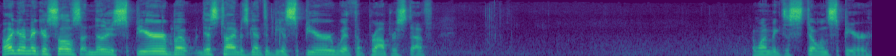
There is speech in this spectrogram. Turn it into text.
Probably going to make ourselves another spear, but this time it's going to be a spear with the proper stuff. I want to make the stone spear.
